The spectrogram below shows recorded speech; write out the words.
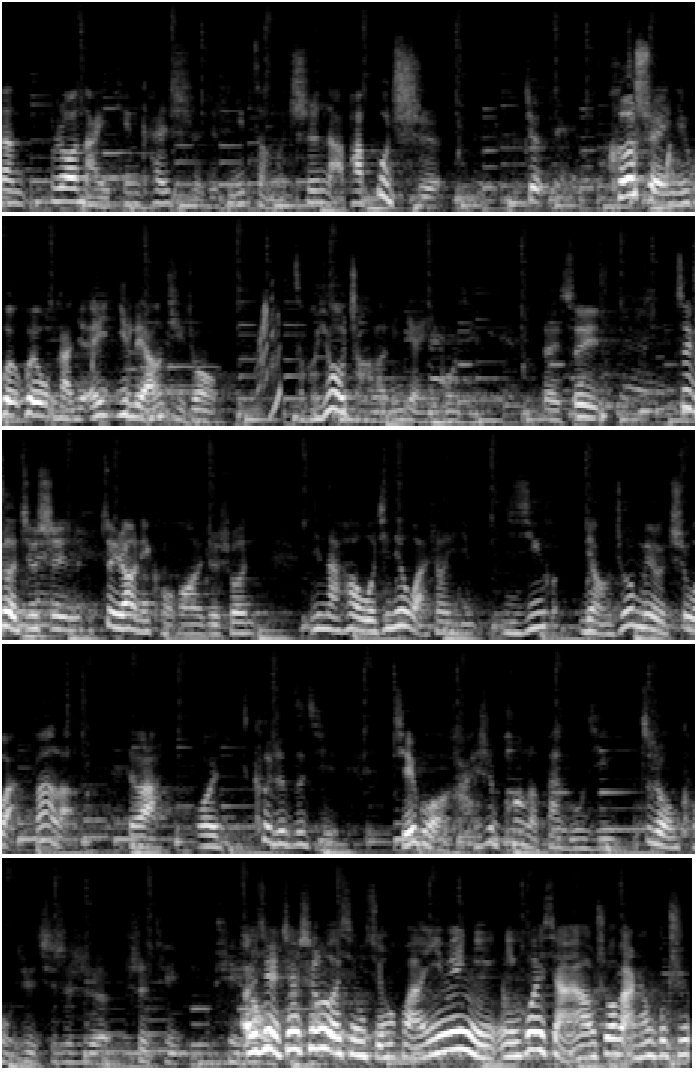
但不知道哪一天开始，就是你怎么吃，哪怕不吃，就喝水，你会会感觉哎一量体重，怎么又长了零点一公斤？对，所以这个就是最让你恐慌的，就是说你哪怕我今天晚上已已经两周没有吃晚饭了，对吧？我克制自己，结果还是胖了半公斤，这种恐惧其实是是挺挺。而且这是恶性循环，因为你你会想要说晚上不吃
